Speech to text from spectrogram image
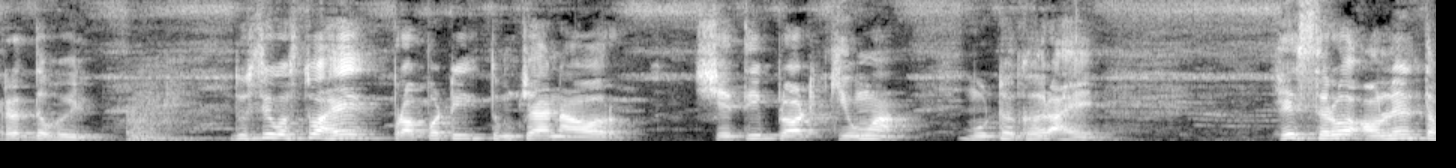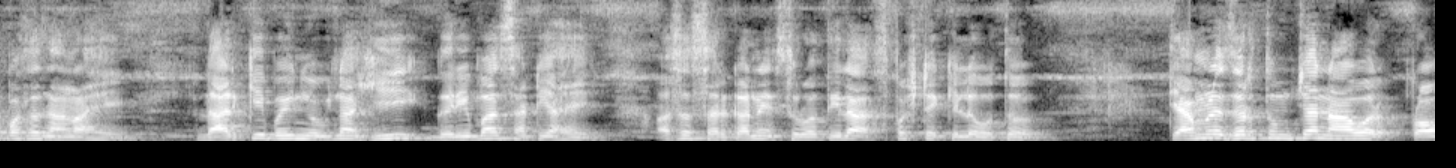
रद्द होईल. दुसरी वस्तू आहे प्रॉपर्टी तुमच्या नावावर. शेती प्लॉट किंवा मोठं घर आहे. हे सर्व ऑनलाईन तपासलं जाणार आहे. लाडकी बहीण योजना ही गरिबांसाठी आहे असं सरकारने सुरुवातीला स्पष्ट केलं होतं. त्यामुळे जर तुमच्या नावावर प्रॉ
